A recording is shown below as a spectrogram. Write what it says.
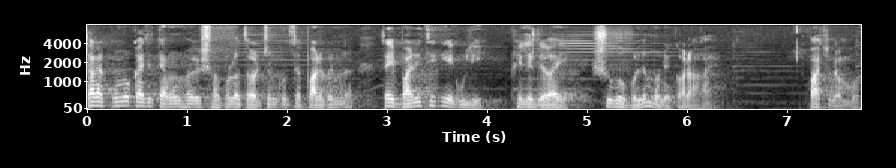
তারা কোনো কাজে তেমনভাবে সফলতা অর্জন করতে পারবেন না, তাই বাড়ি থেকে এগুলি ফেলে দেওয়াই শুভ বলে মনে করা হয়। পাঁচ নম্বর।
